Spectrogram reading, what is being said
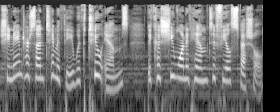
She named her son Timothy with two M's because she wanted him to feel special.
